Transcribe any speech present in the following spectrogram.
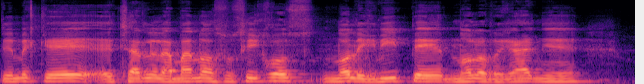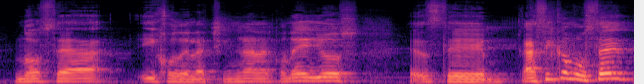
tiene que echarle la mano a sus hijos, no le grite, no lo regañe, no sea hijo de la chingada con ellos. Este, así como usted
